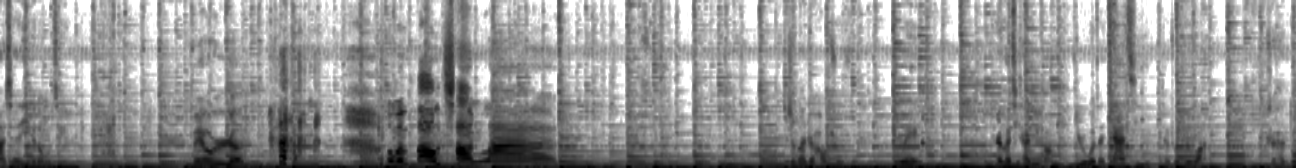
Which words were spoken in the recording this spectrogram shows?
发现一个东西，没有人，我们包场啦，这种感觉好舒服，因为任何其他地方，你如果在假期想出去玩，是很多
